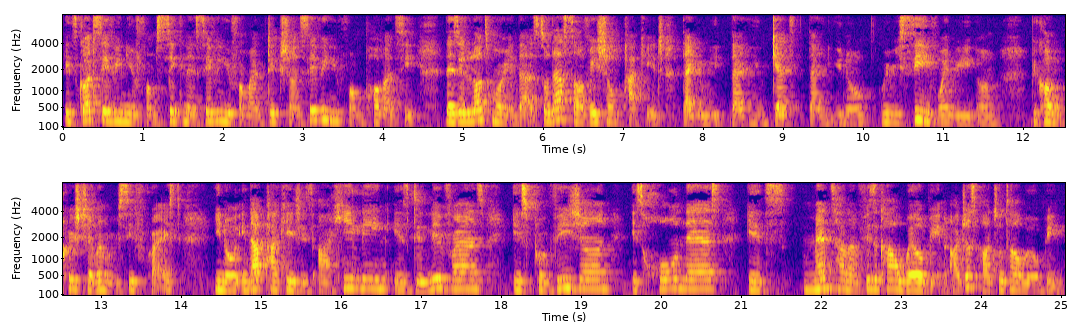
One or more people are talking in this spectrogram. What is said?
It's God saving you from sickness, saving you from addiction, saving you from poverty. There's a lot more in that. So that salvation package that you that you get that you know we receive when we um become a Christian, when we receive Christ, you know, in that package is our healing, is deliverance, is provision, is wholeness, it's mental and physical well-being, are just our total well-being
